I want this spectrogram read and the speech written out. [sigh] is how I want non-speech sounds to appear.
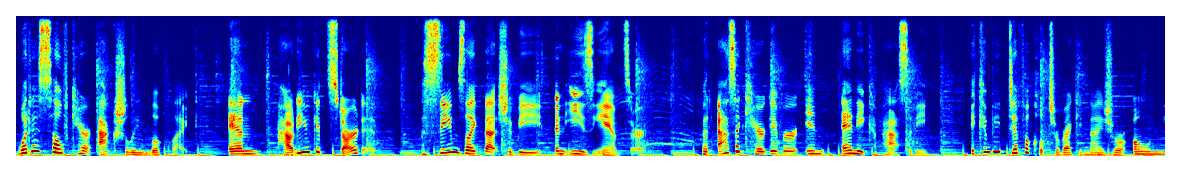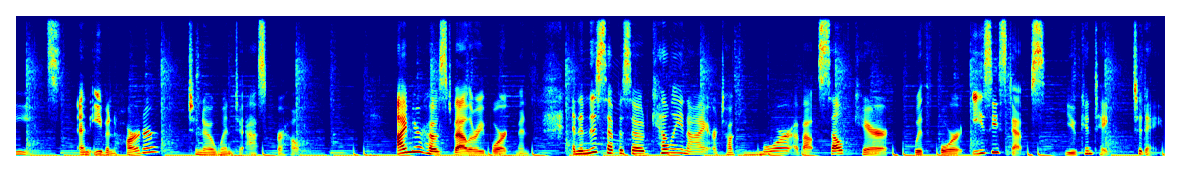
What does self care actually look like? And how do you get started? Seems like that should be an easy answer. But as a caregiver in any capacity, it can be difficult to recognize your own needs and even harder to know when to ask for help. I'm your host, Valerie Borgman, and in this episode, Kelly and I are talking more about self care with four easy steps you can take today.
